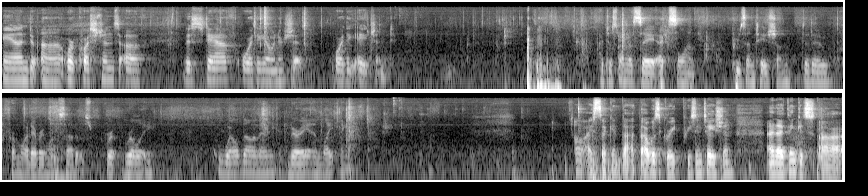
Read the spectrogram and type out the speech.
and, uh, or questions of the staff or the ownership or the agent. I just want to say excellent presentation, ditto from what everyone said. It was re- really well done and very enlightening. Oh, I second that. That was a great presentation. And I think it's, uh,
